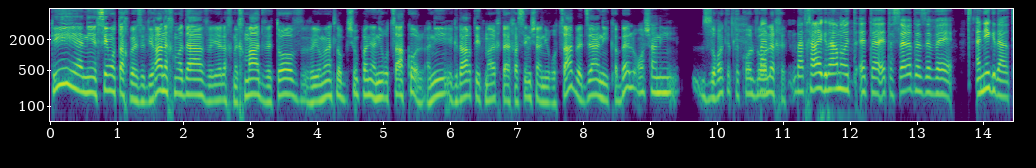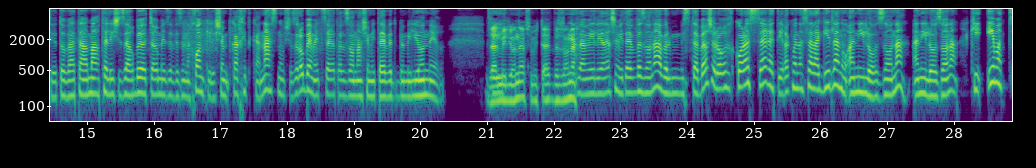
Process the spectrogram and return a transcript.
תהיי, אני אשים אותך באיזה דירה נחמדה ויהיה לך נחמד וטוב, והיא אומרת לו בשום פנים אני רוצה הכל, אני הגדרתי את מערכת היחסים שאני רוצה ואת זה אני אקבל או שאני זורקת לכל והולכת. בהתחלה הגדרנו את, את, את הסרט הזה ואני הגדרתי אותו ואתה אמרת לי שזה הרבה יותר מזה וזה נכון כי לשם כך התכנסנו שזה לא באמת סרט על זונה שמתאהבת במיליונר. זה על מיליונר שמתאהב בזונה. זה המיליונר שמתאהב בזונה אבל מסתבר שלאורך כל הסרט היא רק מנסה להגיד לנו אני לא זונה אני לא זונה כי אם את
